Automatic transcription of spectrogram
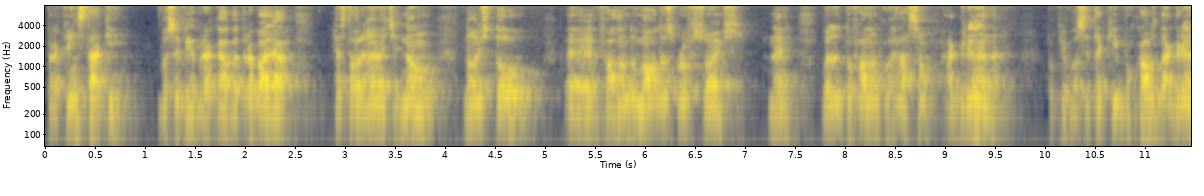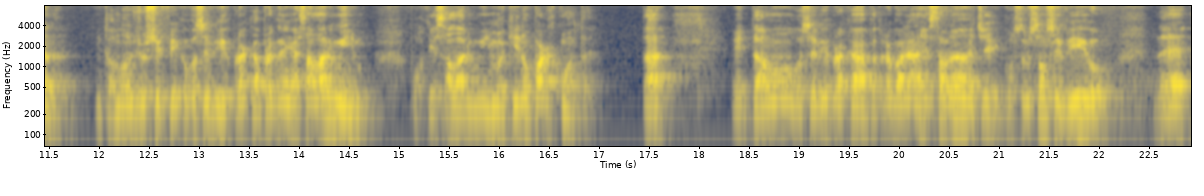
Para quem está aqui, você vir para cá para trabalhar restaurante, não, não estou é, falando mal das profissões, né? mas eu estou falando com relação à grana, porque você está aqui por causa da grana. Então não justifica você vir para cá para ganhar salário mínimo, porque salário mínimo aqui não paga conta, tá? Então você vir para cá para trabalhar restaurante, construção civil, né?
